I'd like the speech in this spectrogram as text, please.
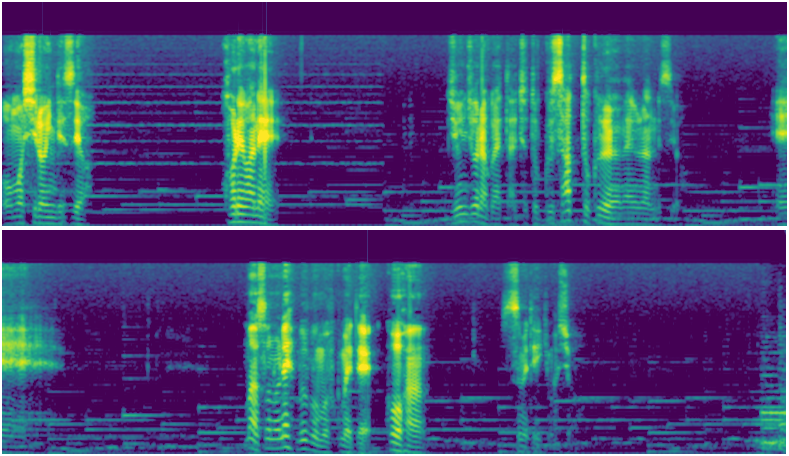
面白いんですよ。これはね、順調な子やったらちょっとぐさっとくるような内容なんですよ。えー、まあそのね、部分も含めて後半進めていきましょう。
